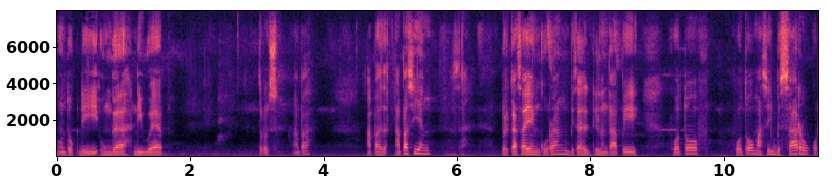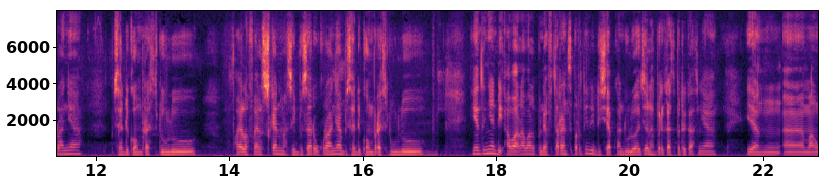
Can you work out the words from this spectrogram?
untuk diunggah di web. Terus apa? Apa apa sih yang berkas saya yang kurang bisa dilengkapi foto foto masih besar ukurannya bisa dikompres dulu file-file scan masih besar ukurannya bisa dikompres dulu. Intinya di awal-awal pendaftaran seperti ini disiapkan dulu aja lah berkas-berkasnya yang uh, mau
